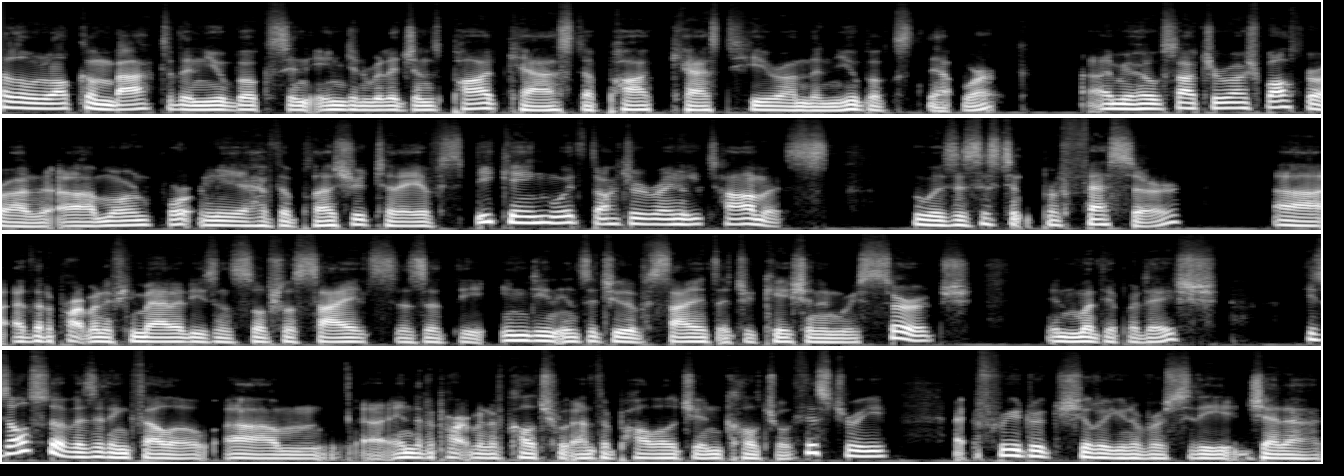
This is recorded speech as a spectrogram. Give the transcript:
Hello and welcome back to the New Books in Indian Religions podcast, a podcast here on the New Books Network. I'm your host, Dr. Raj Balkaran. Uh, more importantly, I have the pleasure today of speaking with Dr. Renny Thomas, who is assistant professor uh, at the Department of Humanities and Social Sciences at the Indian Institute of Science, Education and Research in Madhya Pradesh. He's also a visiting fellow um, uh, in the Department of Cultural Anthropology and Cultural History at Friedrich Schiller University, Jena,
